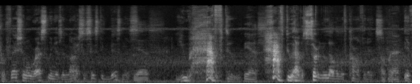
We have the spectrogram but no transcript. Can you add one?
professional wrestling is a narcissistic business. Yes. You have to, Yes. have to have a certain level of confidence Okay. if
